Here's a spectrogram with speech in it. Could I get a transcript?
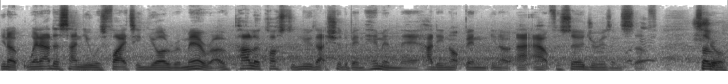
you know when Adesanya was fighting Yoel Romero, Paulo Costa knew that should have been him in there had he not been, you know, out for surgeries and stuff. So sure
